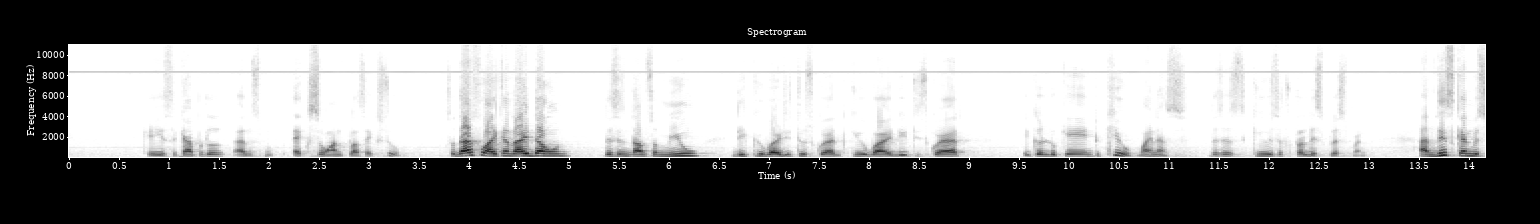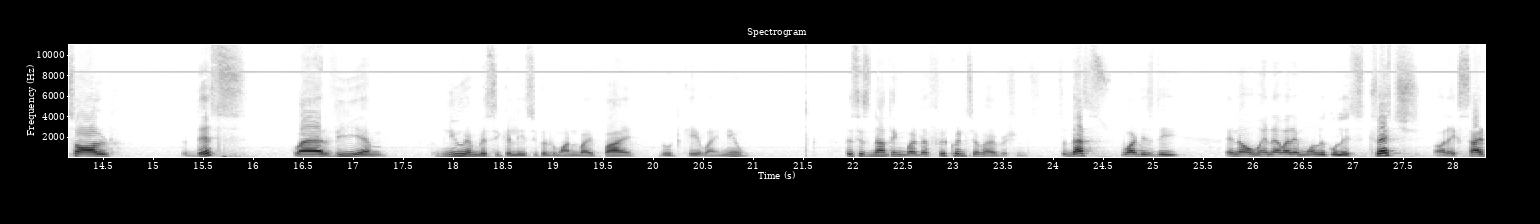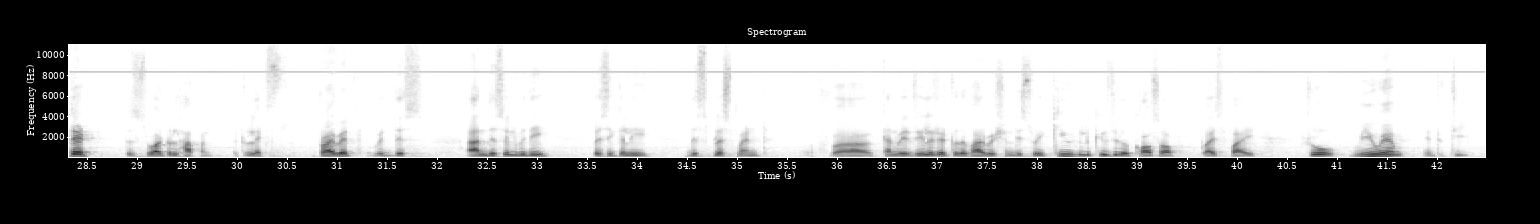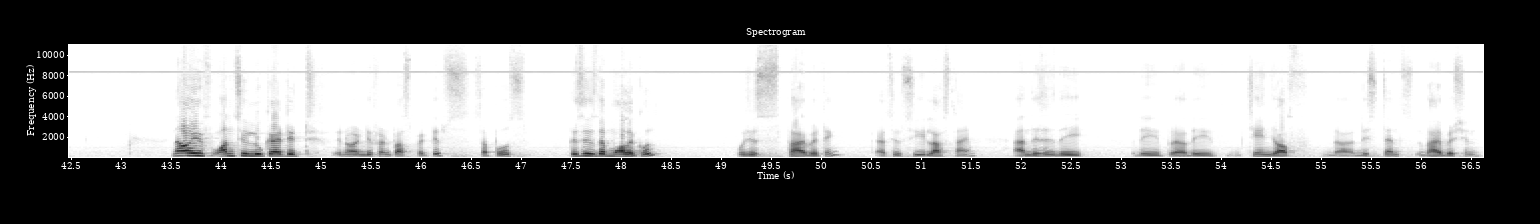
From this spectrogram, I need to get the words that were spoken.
k is capital and x1 plus x2 so therefore i can write down this in terms of mu dq by dt square q by dt square equal to k into q minus this is q is the total displacement. And this can be solved this where Vm nu m basically is equal to 1 by pi root k by nu. This is nothing but the frequency of vibrations. So, that is what is the you know whenever a molecule is stretched or excited this is what will happen it will vibrate with this and this will be the basically displacement uh, can be related to the vibration this way q equal to q 0 cos of twice pi rho mu m into T. Now, if once you look at it you know in different perspectives suppose this is the molecule which is vibrating as you see last time and this is the the uh, the change of the distance vibration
